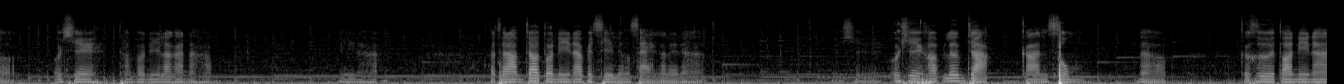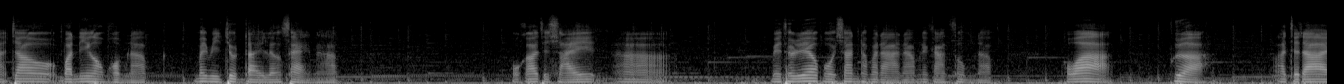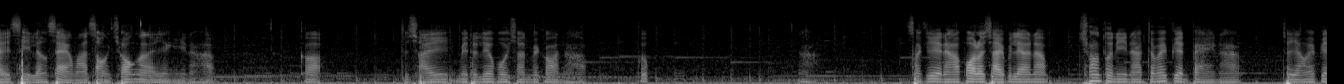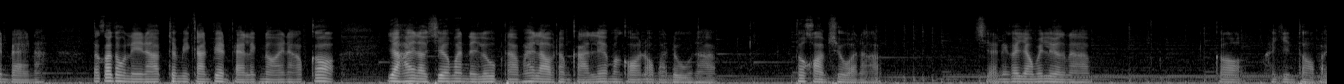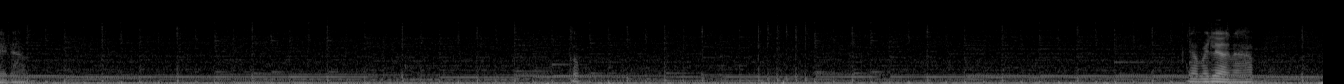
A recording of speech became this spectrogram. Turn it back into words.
อโอเคทำตัวนี้แล้วกันนะครับนี่นะฮะเราจะทำเจ้าตัวนี้นะเป็นสีเหลืองแสงกันเลยนะฮะโอเคโอเคครับเริ่มจากการสุ่มนะครับ ก็คือตอนนี้นะเจ้าบันนี่ของผมนะครับ ไม่มีจุดใดเรืองแสงนะครับ ผมก็จะใช้ Material Potion ธรรมดานะครับในการสุ่มนะครับ เพราะว่าเพื่ออาจจะได้สีเหลืองแสงมา 2 ช่องอะไรอย่างนี้นะครับ ก็จะใช้ Material Potion ไปก่อนนะครับปุ๊บสังเกตนะครับ พอเราใช้ไปแล้วนะครับ ช่องตัวนี้นะครับจะไม่เปลี่ยนแปลงนะครับ จะยังไม่เปลี่ยนแปลงนะ แล้วก็ตรงนี้นะครับจะมีการเปลี่ยนแปลงเล็กน้อยนะครับ ก็อยากให้เราเชื่อมั่นในรูปนะครับ ให้เราทำการเรียกมังกรออกมาดูนะครับ เพื่อความชัวร์นะครับเขียนนี้ก็ยังไม่เลืองนะครับ ก็ให้กินต่อไปนะครับปุ๊บยังไม่เลืองนะครับ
